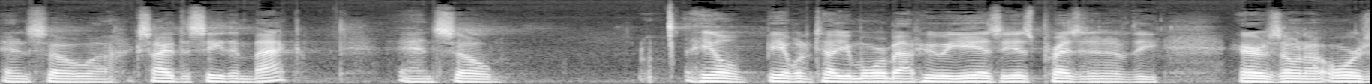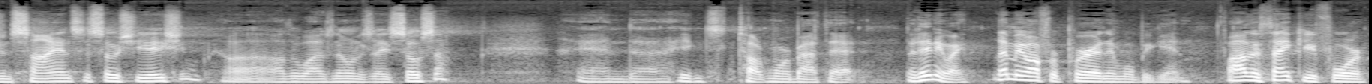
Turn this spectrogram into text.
And so uh, excited to see them back. And so he'll be able to tell you more about who he is. He is president of the Arizona Origin Science Association, uh, otherwise known as AZOSA, and uh, he can talk more about that. But anyway, let me offer prayer and then we'll begin. Father, thank you for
